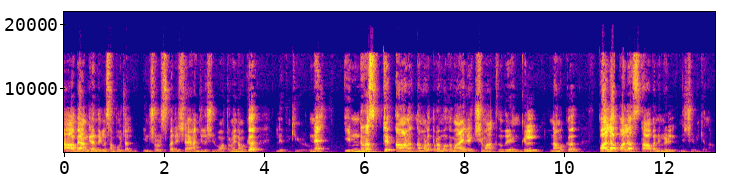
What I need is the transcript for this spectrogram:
ആ ബാങ്കിന് എന്തെങ്കിലും സംഭവിച്ചാൽ ഇൻഷുറൻസ് പരീക്ഷ അഞ്ച് ലക്ഷം രൂപ മാത്രമേ നമുക്ക് ലഭിക്കുകയുള്ളൂ. പിന്നെ ഇൻട്രസ്റ്റ് ആണ് നമ്മൾ പ്രമുഖമായി ലക്ഷ്യമാക്കുന്നത് എങ്കിൽ നമുക്ക് പല പല സ്ഥാപനങ്ങളിൽ നിക്ഷേപിക്കുന്നതാണ്.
